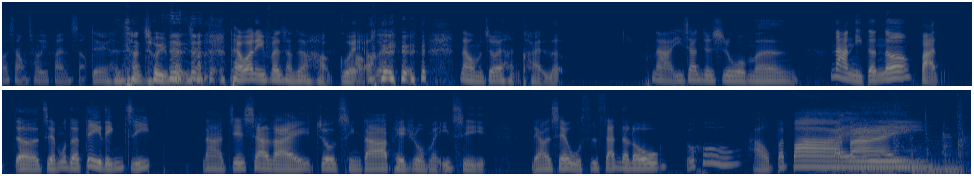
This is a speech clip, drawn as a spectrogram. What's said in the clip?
好想抽一番赏，对，很想抽一番赏。台湾的一番赏真的好贵哦，那我们就会很快乐。那以上就是我们那你的呢反的节目的第零集。那接下来就请大家陪着我们一起聊一些五四三的喽。好，拜拜，拜拜。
